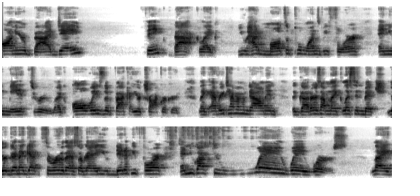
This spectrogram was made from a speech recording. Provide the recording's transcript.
on your bad day, think back. Like you had multiple ones before and you made it through. Like always look back at your track record. Like every time I'm down in the gutters, I'm like, listen, bitch, you're gonna get through this, okay? You did it before and you got through way, way worse. Like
